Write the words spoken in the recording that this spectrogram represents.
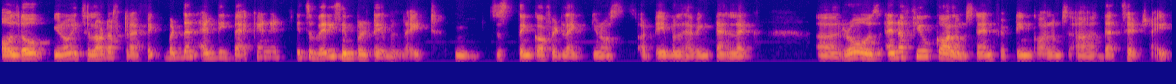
although you know it's a lot of traffic but then at the back end it, it's a very simple table right? Mm, just think of it like you know a table having 10 like uh, rows and a few columns 10 15 columns uh, that's it right?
